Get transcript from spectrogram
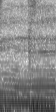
again.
